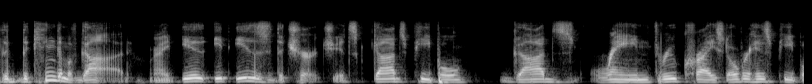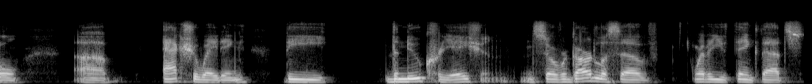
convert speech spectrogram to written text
the, the kingdom of God, right, it, it is the church. It's God's people, God's reign through Christ over his people, uh, actuating the the new creation. And so, regardless of whether you think that's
